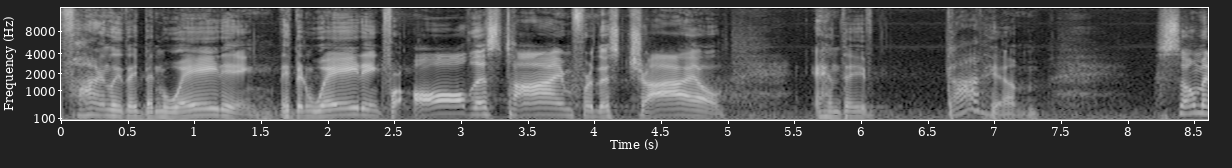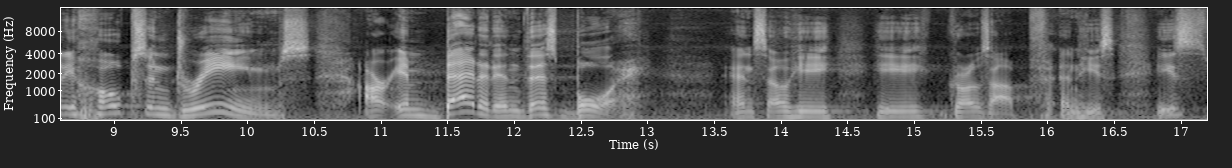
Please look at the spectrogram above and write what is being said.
Finally, they've been waiting. They've been waiting for all this time for this child, and they've got him. So many hopes and dreams are embedded in this boy. And so he, he grows up, and he's, he's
